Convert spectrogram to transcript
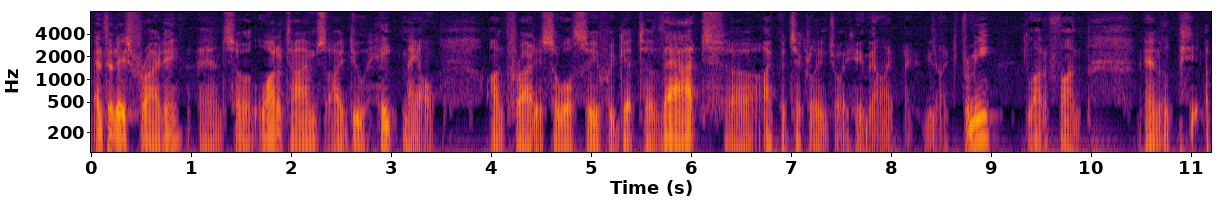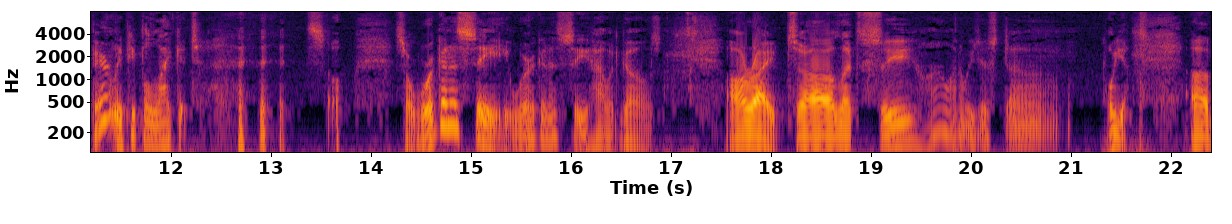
And today's Friday, and so a lot of times I do hate mail on Friday. So we'll see if we get to that. Uh, I particularly enjoy hate mail. I, you know, for me, it's a lot of fun, and apparently people like it. so, so we're gonna see. We're gonna see how it goes. All right. Uh, let's see. Well, why don't we just. Uh, Oh yeah, uh,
